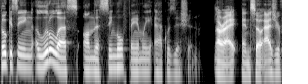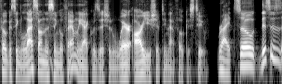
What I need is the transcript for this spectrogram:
focusing a little less on the single family acquisition. All right. And so as you're focusing less on the single family acquisition, where are you shifting that focus to? Right. So this is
